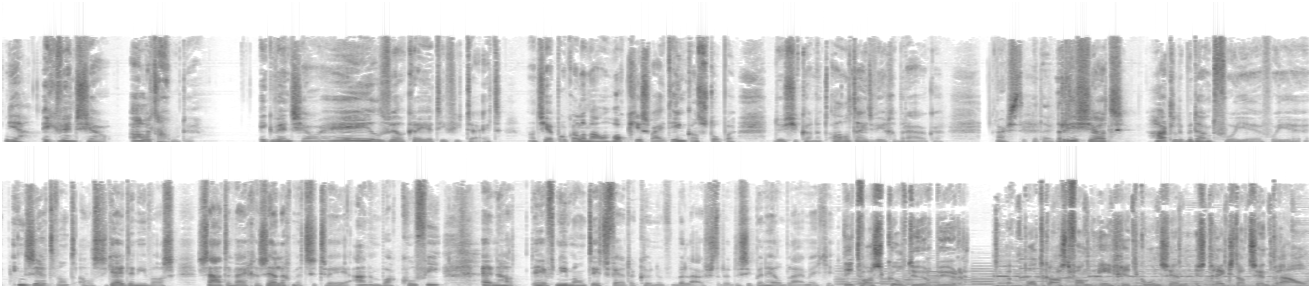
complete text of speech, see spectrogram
ja. ik wens jou al het goede. Ik wens jou heel veel creativiteit. Want je hebt ook allemaal hokjes waar je het in kan stoppen. Dus je kan het altijd weer gebruiken. Hartstikke leuk. Richard, hartelijk bedankt voor je, voor je inzet. Want als jij er niet was, zaten wij gezellig met z'n tweeën aan een bak koffie. En had, heeft niemand dit verder kunnen beluisteren. Dus ik ben heel blij met je. Dit was Cultuurburen. Een podcast van Ingrid Koens en Streekstad Centraal.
